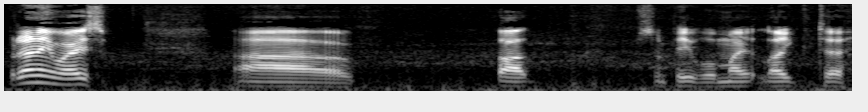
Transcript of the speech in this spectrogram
But, anyways, uh, thought some people might like to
